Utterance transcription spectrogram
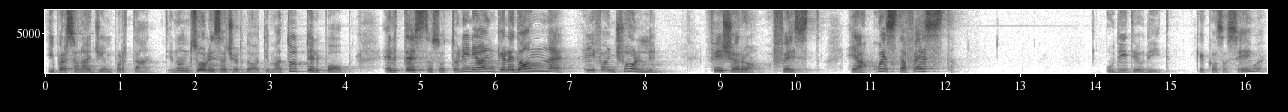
i personaggi importanti, non solo i sacerdoti, ma tutto il popolo. E il testo sottolinea anche le donne e i fanciulli fecero festa. E a questa festa, udite, udite, che cosa segue?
